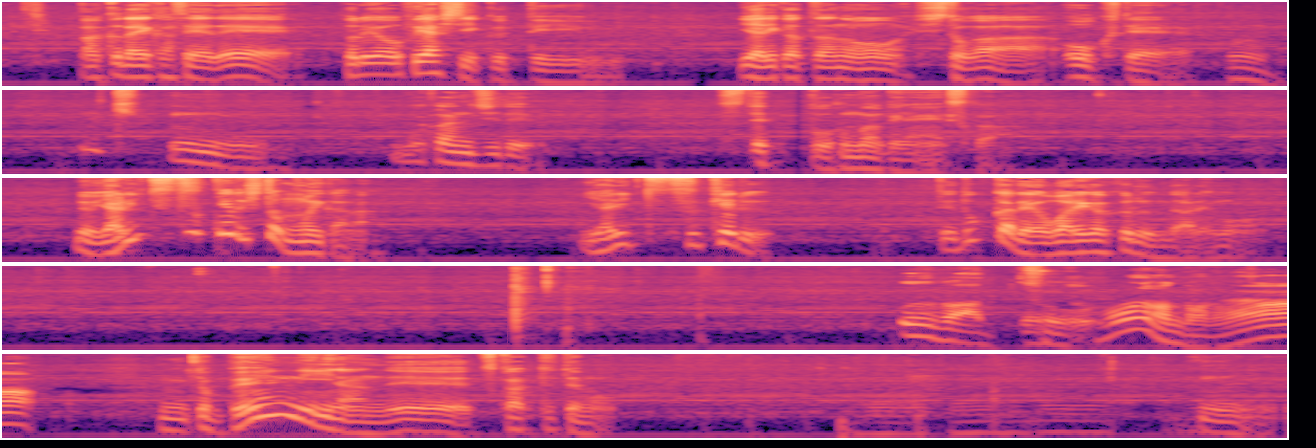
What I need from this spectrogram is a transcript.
莫大稼いで、それを増やしていくっていうやり方の人が多くて、あ。うん。きうん。な感じで、ステップを踏むわけじゃないですか。でも、やり続ける人も多いかな。やり続ける。で、どっかで終わりが来るんだ、あれも。ウーバーって、そうそうなんだね。うん、と便利なんで、使ってても。うん。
